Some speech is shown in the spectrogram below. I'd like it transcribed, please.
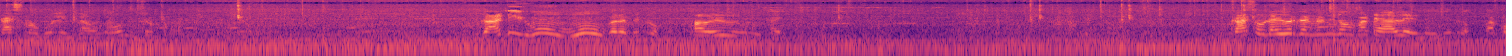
કાશમાં બોલીને ગાઉં હું મિત્રો ગાડી હું હું કરે મિત્રો. હાવ એવું એવું થાય. કાસો ડ્રાઈવર તો નંદગાંવ માટે હાલે નહીં મિત્રો. પાકો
